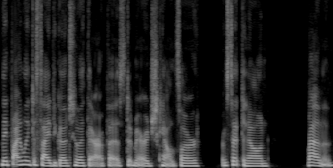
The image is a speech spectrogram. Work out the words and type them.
They finally decide to go to a therapist, a marriage counselor, or sit down. Um,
